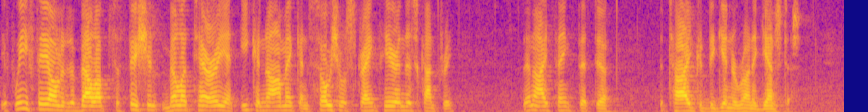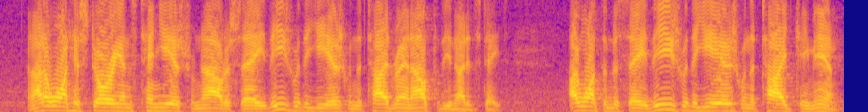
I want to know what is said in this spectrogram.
if we fail to develop sufficient military and economic and social strength here in this country, then I think that uh, the tide could begin to run against us. And I don't want historians 10 years from now to say, these were the years when the tide ran out for the United States. I want them to say, these were the years when the tide came in.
